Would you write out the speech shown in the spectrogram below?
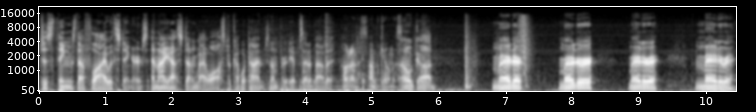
just things that fly with stingers, and I got stung by a wasp a couple times, and I'm pretty upset about it. Hold on, I'm killing this. Oh God, murder, murderer, murderer, murderer.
